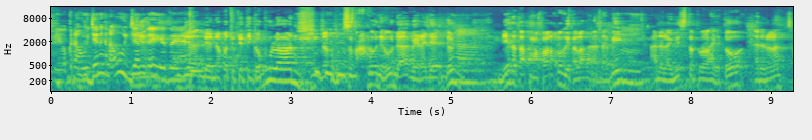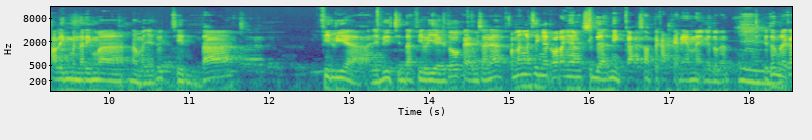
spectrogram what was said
Ya kena hujan kena hujan Iya, deh gitu ya. Dia dia dapat cuti tiga bulan, dapat setahun ya udah biar aja. Dan Hmm. dia tetap motorku gitu loh. Nah, tapi Hmm. ada lagi setelah itu adalah saling menerima namanya itu cinta filia. Jadi cinta filia itu kayak misalnya pernah nggak sih ingat orang yang sudah nikah sampai kakek nenek gitu kan? Hmm. Itu mereka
